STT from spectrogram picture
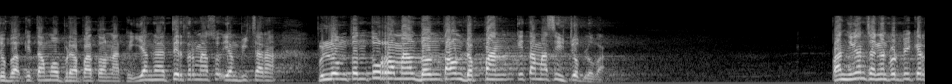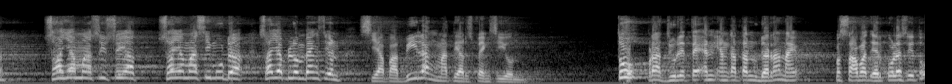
coba kita mau berapa tahun lagi? Yang hadir termasuk yang bicara belum tentu Ramadan tahun depan kita masih hidup loh Pak. Panjangan jangan berpikir saya masih sehat, saya masih muda, saya belum pensiun. Siapa bilang mati harus pensiun? Tuh prajurit TNI Angkatan Udara naik pesawat Hercules itu.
